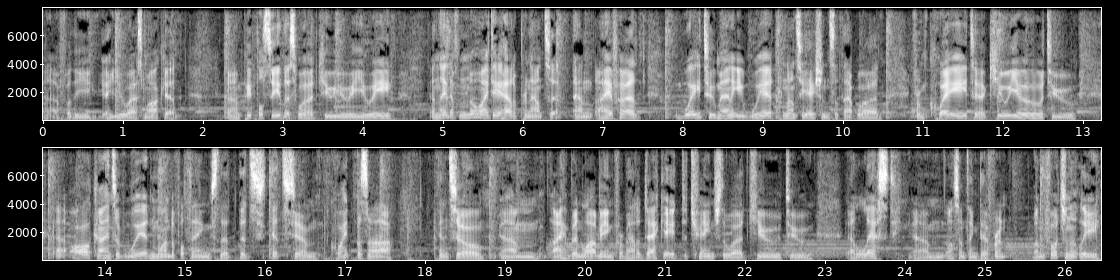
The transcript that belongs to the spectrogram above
uh, for the U.S. market. Uh, people see this word Q U E U E, and they have no idea how to pronounce it. And I have heard way too many weird pronunciations of that word, from Quay to QU to uh, all kinds of weird and wonderful things. That it's it's um, quite bizarre. And so um, I have been lobbying for about a decade to change the word queue to a list um, or something different. Unfortunately,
